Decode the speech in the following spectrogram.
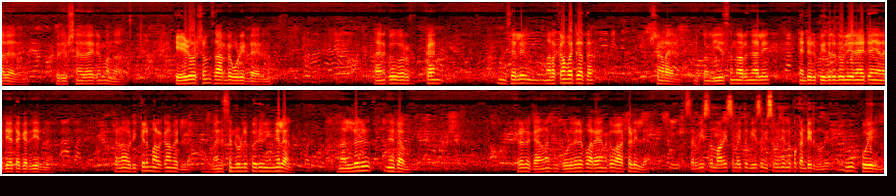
അതെ അതെ. പ്രതിപക്ഷ നേതാവിനും വന്നത് ഏഴ് വർഷം സാറിന്റെ കൂടെ ഉണ്ടായിരുന്നു. അതെനിക്ക് ഓർക്കാൻ എന്നുവെച്ചാൽ മറക്കാൻ പറ്റാത്ത പ്രശ്നങ്ങളായിരുന്നു ഇപ്പം വി എസ് എന്ന് പറഞ്ഞാൽ എന്റെ ഒരു പിതൃതുല്യനായിട്ടാണ് ഞാൻ അദ്ദേഹത്തെ കരുതിയിരുന്നത്. കാരണം ഒരിക്കലും മറക്കാൻ പറ്റില്ല. മനസ്സിന്റെ ഉള്ളിൽ ഇപ്പോൾ ഒരു വിങ്ങലാണ് നല്ലൊരു നേതാവ്. കാരണം കൂടുതൽ പറയാനൊക്കെ വാക്കുകളില്ല. സർവീസ് മാറിയ സമയത്ത് വി എസ് വിശ്രമം ചെയ്തപ്പോൾ കണ്ടിരുന്നു. പോയിരുന്നു.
